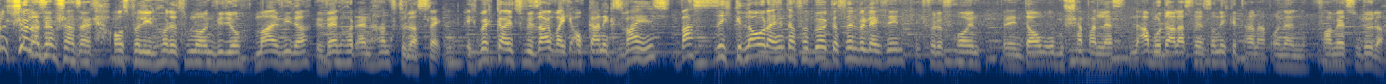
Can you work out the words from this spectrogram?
Und schön, dass ihr am Start seid. Aus Berlin, heute zum neuen Video. Mal wieder. Wir werden heute einen Hanfdöner snacken. Ich möchte gar nicht zu viel sagen, weil ich auch gar nichts weiß. Was sich genau dahinter verbirgt, das werden wir gleich sehen. Ich würde freuen, wenn ihr den Daumen oben scheppern lässt, ein Abo da lasst, wenn ihr es noch nicht getan habt. Und dann fahren wir jetzt zum Döner.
